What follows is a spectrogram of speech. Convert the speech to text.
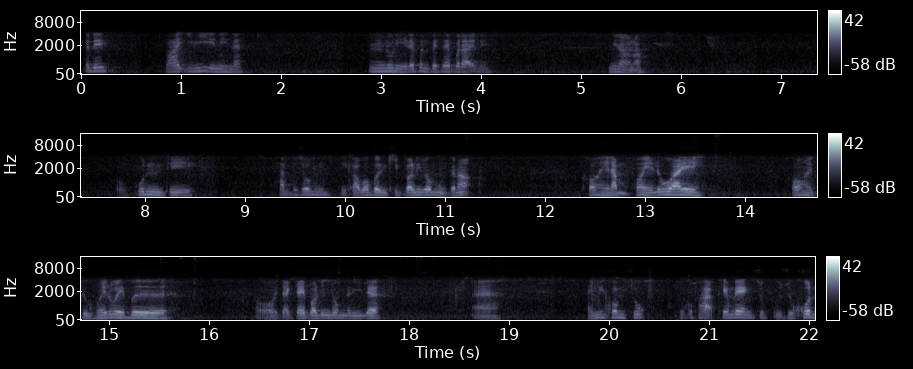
ไปดิลายอีนี่อันนี้นะดูนี่ได้วเพิ่นไปใช้บ่ได้นี่นี่เนาะเนาะขอบคุณที่ท่านผู้ชมที่เขามาเบิ่งคลิปบริลมกันเนาะเขอให้ร่ำขอให้รวยเขอให้ถูกให้รวยเบอร์โอ้จากใจบอลลิงลมดีเด้อ อ่าให้มีความสุขสุขภาพแข็งแรงสุขสุขคน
